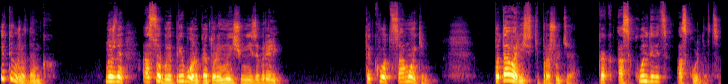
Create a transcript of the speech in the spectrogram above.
И ты уже в дамках. Нужны особые приборы, которые мы еще не изобрели. Так вот, Самокин, по-товарищески прошу тебя, как оскольдовец оскольдовца,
